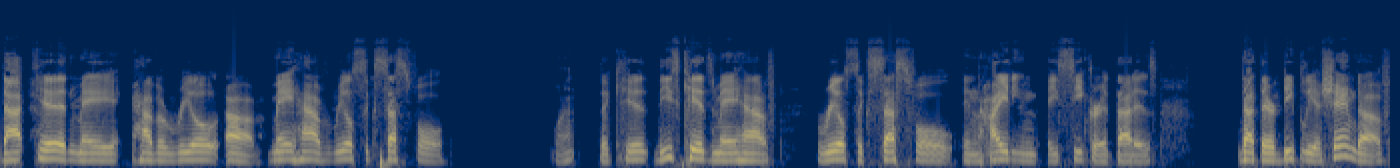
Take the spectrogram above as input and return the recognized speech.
That kid may have a real, uh, may have real successful, what? The kid, these kids may have real successful in hiding a secret that is, that they're deeply ashamed of,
